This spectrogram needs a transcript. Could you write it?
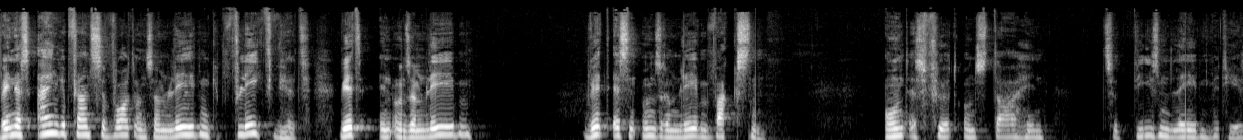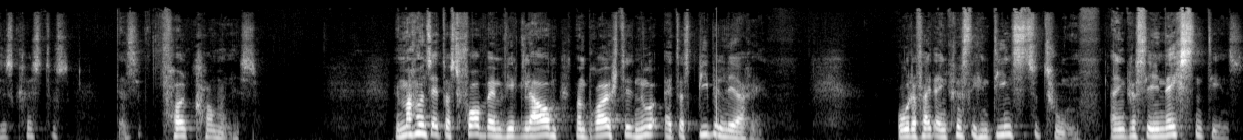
Wenn das eingepflanzte Wort in unserem Leben gepflegt wird, wird in unserem Leben, wird es in unserem Leben wachsen. Und es führt uns dahin zu diesem Leben mit Jesus Christus, das vollkommen ist. Wir machen uns etwas vor, wenn wir glauben, man bräuchte nur etwas Bibellehre oder vielleicht einen christlichen Dienst zu tun, einen christlichen Nächstendienst,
